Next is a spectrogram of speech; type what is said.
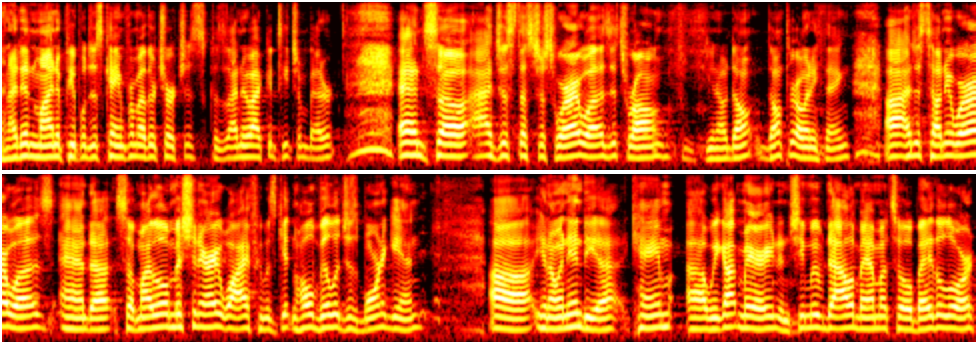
And I didn't mind if people just came from other churches because I knew I could teach them better. And so I just, that's just where I was. It's wrong. You know, don't, don't throw anything. Uh, I just telling you where I was. And uh, so my little missionary wife, who was getting whole villages born again, uh, you know, in India, came, uh, we got married, and she moved to Alabama to obey the Lord.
